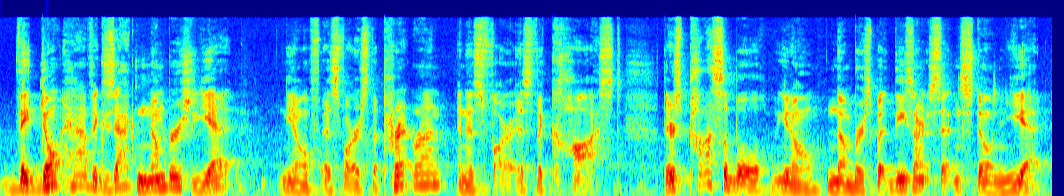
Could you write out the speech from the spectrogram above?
they don't have exact numbers yet, you know, as far as the print run and as far as the cost. There's possible, you know, numbers, but these aren't set in stone yet.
